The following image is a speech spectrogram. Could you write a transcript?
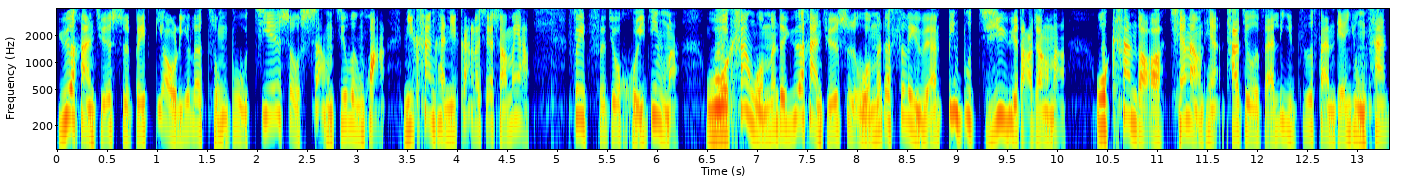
约翰爵士被调离了总部，接受上级问话。你看看你干了些什么呀？菲茨就回敬嘛，我看我们的约翰爵士，我们的司令员并不急于打仗嘛。我看到啊，前两天他就在利兹饭店用餐。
